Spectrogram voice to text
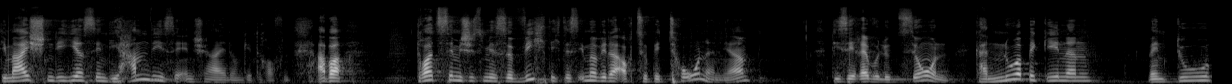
die meisten, die hier sind, die haben diese Entscheidung getroffen. Aber trotzdem ist es mir so wichtig, das immer wieder auch zu betonen. Ja? Diese Revolution kann nur beginnen, wenn du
